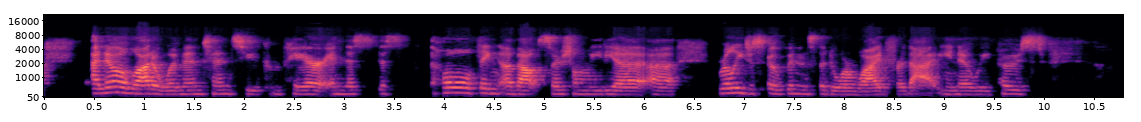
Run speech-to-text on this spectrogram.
I know a lot of women tend to compare, and this this whole thing about social media uh, really just opens the door wide for that. You know, we post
